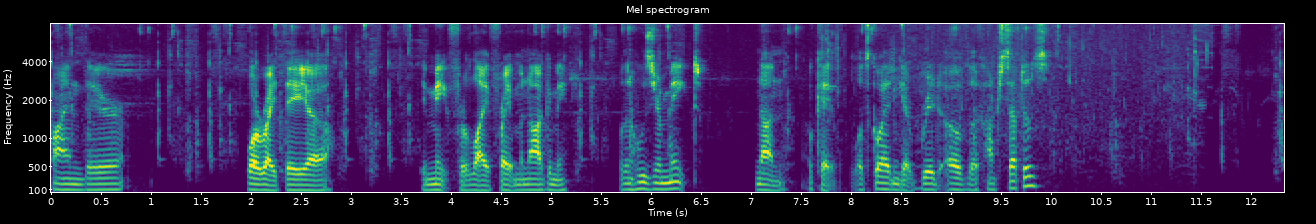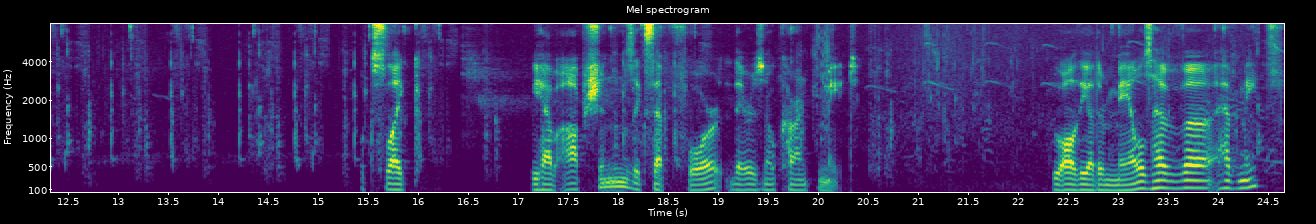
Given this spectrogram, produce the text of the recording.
Fine there. Or right, they uh, they mate for life, right? Monogamy. Well, then who's your mate? None. Okay, let's go ahead and get rid of the contraceptives. Looks like we have options, except for there is no current mate. Do all the other males have uh, have mates?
